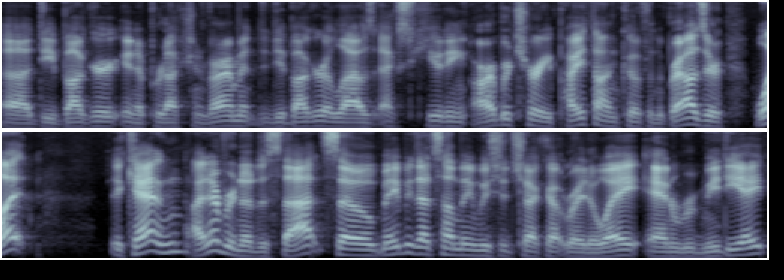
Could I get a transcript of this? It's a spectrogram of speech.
uh, debugger in a production environment. The debugger allows executing arbitrary Python code from the browser. What? It can. I never noticed that. So maybe that's something we should check out right away and remediate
